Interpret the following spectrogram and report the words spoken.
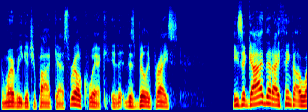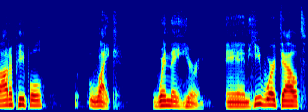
and wherever you get your podcasts. Real quick, this Billy Price, he's a guy that I think a lot of people like when they hear him. And he worked out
